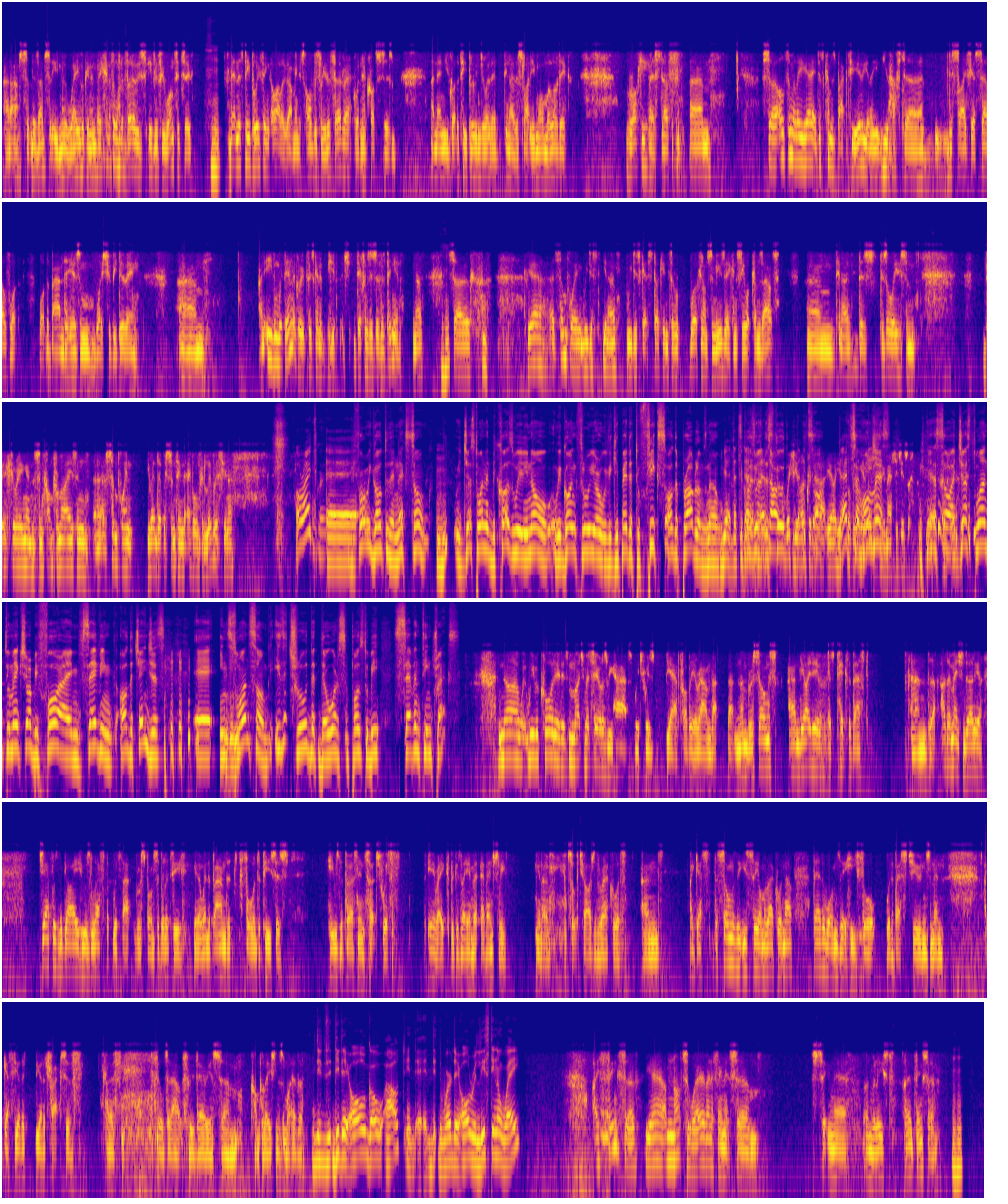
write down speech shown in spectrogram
And abso- there's absolutely no way we're going to make another one of those, even if we wanted to. then there's people who think, oh, I mean, it's obviously the third record, Necroticism. And then you've got the people who enjoy the, you know, the slightly more melodic, rocky stuff. Um, so ultimately, yeah, it just comes back to you. You know, you have to decide for yourself what what the band is and what it should be doing. Um, and even within the group, there's going to be differences of opinion. You know, mm-hmm. so yeah, at some point we just you know we just get stuck into working on some music and see what comes out. Um, you know, there's there's always some bickering and some compromise, and uh, at some point you end up with something that everyone could live with. You know. All right. Okay. Uh, Before we go to the next song, mm-hmm. we just wanted because we, you know, we're going through your Wikipedia to fix all the problems now. Yeah, that's because that's, we that's understood. Our, that's, all, that. Yeah, that's a whole mess. Messages. yeah, so I just want to make sure before I'm saving all the changes. Uh, in Swan Song, is it true that there were supposed to be 17 tracks? No, we, we recorded as much material as we had, which was yeah probably around that that number of songs. And the idea was just pick the best. And uh, as I mentioned earlier, Jeff was the guy who was left with that responsibility. You know, when the band had fallen to pieces, he was the person in touch with Earache because they eventually, you know, took charge of the record. And I guess the songs that you see on the record now, they're the ones that he thought were the best tunes, and then I guess the other the other tracks have kind of filtered out through various um, compilations and whatever. Did did they all go out? Were they all released in a way? I think so. Yeah, I'm not aware of anything that's um, sitting there unreleased. I don't think so. Mm-hmm.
